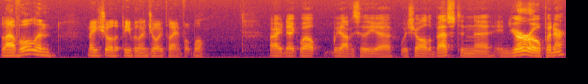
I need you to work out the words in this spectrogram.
level, and make sure that people enjoy playing football. All right, Nick. Well, we obviously uh, wish you all the best in uh, in your opener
